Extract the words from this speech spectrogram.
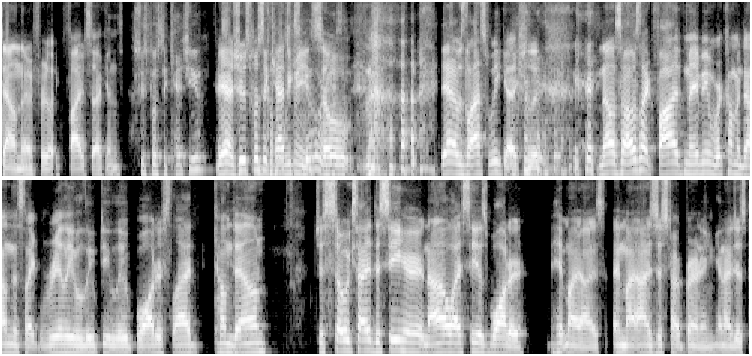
down there for like five seconds. She's supposed to catch you. Yeah, she was supposed to catch me. So yeah, it was last week actually. No, so I was like five maybe, and we're coming down this like really loopy loop water slide. Come down, just so excited to see her, and all I see is water hit my eyes, and my eyes just start burning, and I just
